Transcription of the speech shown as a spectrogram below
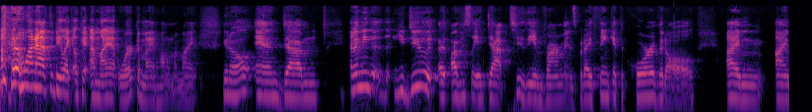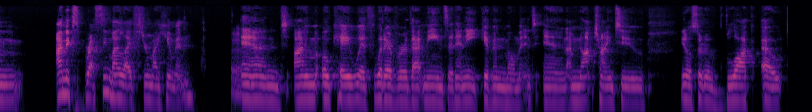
I don't want to have to be like, okay, am I at work? Am I at home? Am I, you know, and um and I mean, the, the- you do uh, obviously adapt to the environments, but I think at the core of it all, I'm I'm I'm expressing my life through my human Mm. and I'm okay with whatever that means at any given moment. And I'm not trying to, you know, sort of block out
